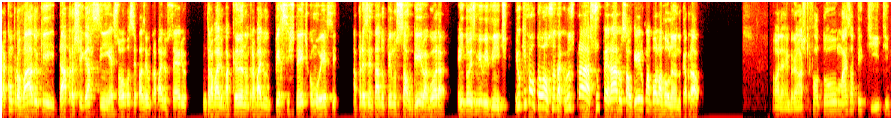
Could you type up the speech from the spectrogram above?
Está comprovado que dá para chegar sim, é só você fazer um trabalho sério, um trabalho bacana, um trabalho persistente como esse apresentado pelo Salgueiro agora em 2020. E o que faltou ao Santa Cruz para superar o Salgueiro com a bola rolando, Cabral? Olha, Rembrandt, acho que faltou mais apetite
